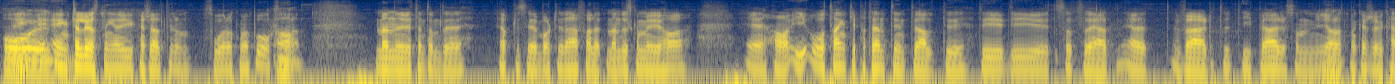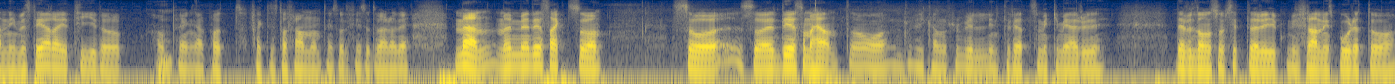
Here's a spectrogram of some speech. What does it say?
och en, enkla lösningar är ju kanske alltid de svåra att komma på också. Ja. Men jag vet inte om det applicerbart i det här fallet. Men det ska man ju ha, eh, ha i åtanke. Patent är inte alltid, det, det är ju så att säga ett, ett värde, ett IPR som gör Mm. att man kanske kan investera i tid och, och Mm. pengar på att faktiskt ta fram någonting så att det finns ett värde av det. Men, men med det sagt så så, så är det som har hänt och vi kanske vill inte veta så mycket mer. Det är väl de som sitter i, vid förhandlingsbordet och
